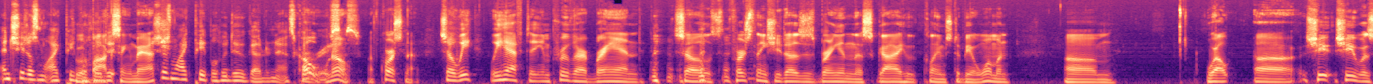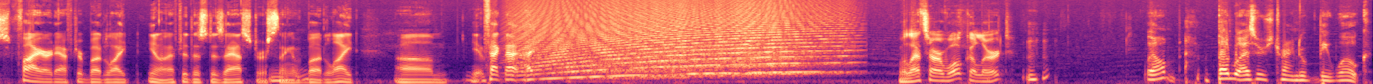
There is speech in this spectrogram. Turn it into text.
And she doesn't like people a who do- boxing match? She doesn't like people who do go to NASCAR Oh races. no, of course not. So we we have to improve our brand. So the first thing she does is bring in this guy who claims to be a woman. Um, well, uh, she she was fired after Bud Light. You know, after this disastrous thing of Bud Light. Um, in fact, I, I well, that's our woke alert. Well, Budweiser's trying to be woke.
